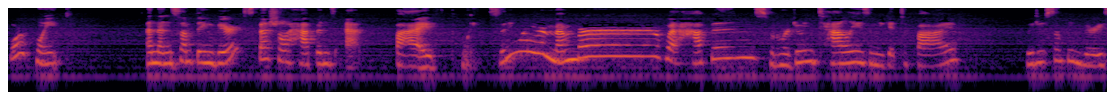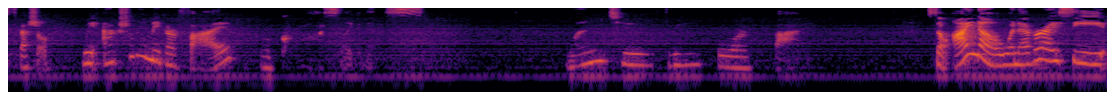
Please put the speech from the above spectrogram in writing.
four point, and then something very special happens at five points. Anyone remember what happens when we're doing tallies and we get to five? We do something very special. We actually make our five go across like this. One, two, three, four, five. So I know whenever I see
